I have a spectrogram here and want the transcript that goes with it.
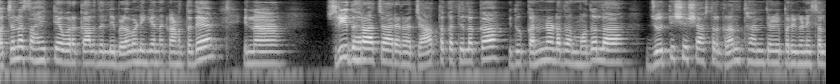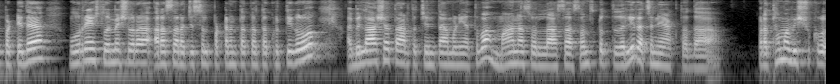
ವಚನ ಸಾಹಿತ್ಯ ಅವರ ಕಾಲದಲ್ಲಿ ಬೆಳವಣಿಗೆಯನ್ನು ಕಾಣುತ್ತದೆ ಇನ್ನು ಶ್ರೀಧರಾಚಾರ್ಯರ ಜಾತಕ ತಿಲಕ, ಇದು ಕನ್ನಡದ ಮೊದಲ ಜ್ಯೋತಿಷ್ಯ ಶಾಸ್ತ್ರ ಗ್ರಂಥ ಅಂತೇಳಿ ಪರಿಗಣಿಸಲ್ಪಟ್ಟಿದೆ. ಮೂರನೇ ಸೋಮೇಶ್ವರ ಅರಸ ರಚಿಸಲ್ಪಟ್ಟಿರತಕ್ಕಂಥ ಕೃತಿಗಳು ಅಭಿಲಾಷತಾರ್ಥ ಚಿಂತಾಮಣಿ ಅಥವಾ ಮಾನಸೋಲ್ಲಾಸ ಸಂಸ್ಕೃತದಲ್ಲಿ ರಚನೆ ಆಗ್ತದ. ಪ್ರಥಮ ವಿಶ್ವ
